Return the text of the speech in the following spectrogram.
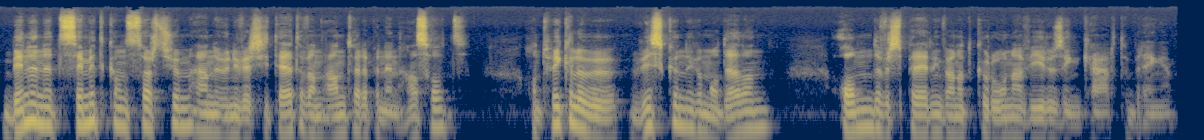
Binnen het CIMIT-consortium aan de universiteiten van Antwerpen en Hasselt ontwikkelen we wiskundige modellen om de verspreiding van het coronavirus in kaart te brengen.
